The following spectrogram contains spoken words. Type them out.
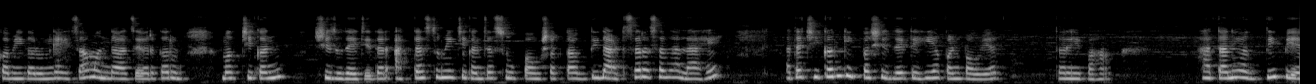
कमी करून घ्यायचा मंद आचेवर करून. मग चिकन शिजू द्यायचे. तर आत्ताच तुम्ही चिकनचा सूप पाहू शकता. अगदी दाटसर असा झाला आहे. आता चिकन कितपत शिजले तेही आपण पाहूयात. तर हे पहा. हाताने अगदी पे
